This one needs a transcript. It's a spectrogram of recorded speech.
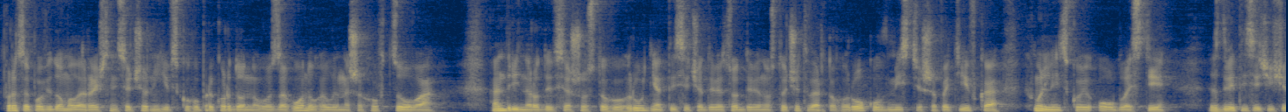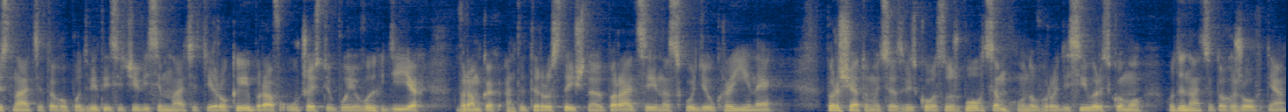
Про це повідомила речниця Чернігівського прикордонного загону Галина Шаховцова. Андрій народився 6 грудня 1994 року в місті Шепетівка Хмельницької області. З 2016 по 2018 роки брав участь у бойових діях в рамках антитерористичної операції на сході України. Прощатиметься з військовослужбовцем у Новгороді Сіверському 11 жовтня.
